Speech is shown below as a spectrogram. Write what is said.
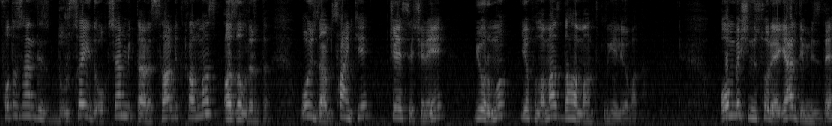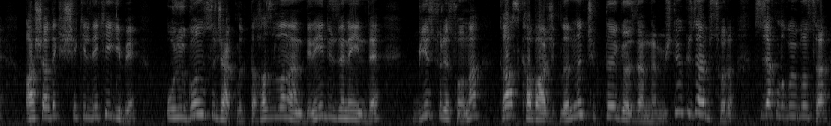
fotosentez dursaydı oksijen miktarı sabit kalmaz azalırdı. O yüzden sanki C seçeneği yorumu yapılamaz daha mantıklı geliyor bana. 15. soruya geldiğimizde aşağıdaki şekildeki gibi uygun sıcaklıkta hazırlanan deney düzeneğinde bir süre sonra gaz kabarcıklarının çıktığı gözlemlenmiş diyor. Güzel bir soru. Sıcaklık uygunsa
